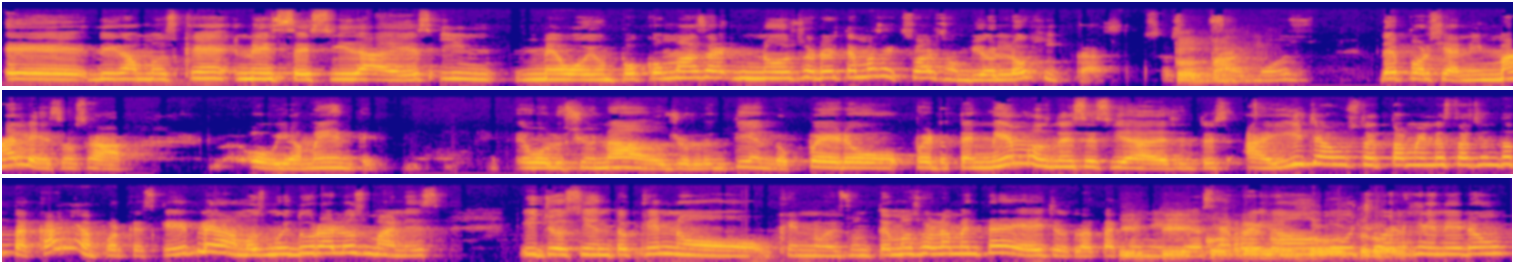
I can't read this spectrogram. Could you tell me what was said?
eh, digamos que necesidades y me voy un poco más, a- no solo el tema sexual, son biológicas. O sea, Total. Somos de por sí animales, o sea, obviamente evolucionados, yo lo entiendo, pero, pero tenemos necesidades, entonces ahí ya usted también está haciendo tacaña, porque es que le damos muy duro a los manes y yo siento que no, que no es un tema solamente de ellos, la tacañería se ha arraigado mucho al género,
